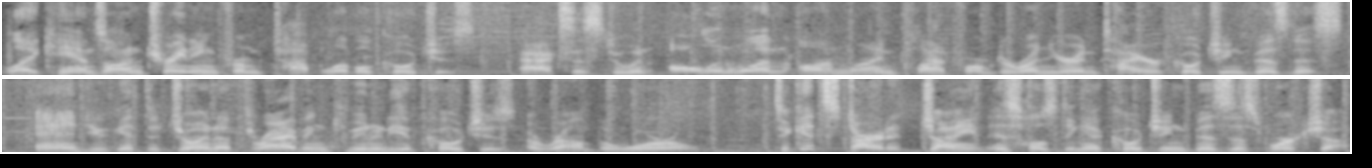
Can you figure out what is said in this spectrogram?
like hands on training from top level coaches, access to an all in one online platform to run your entire coaching business, and you get to join a thriving community of coaches around the world. To get started, Giant is hosting a coaching business workshop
